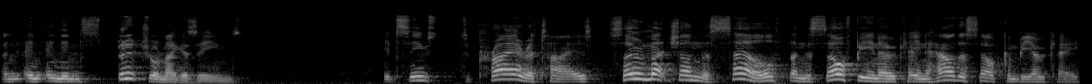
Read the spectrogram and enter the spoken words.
And, and, and in spiritual magazines, it seems to prioritize so much on the self and the self being okay and how the self can be okay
